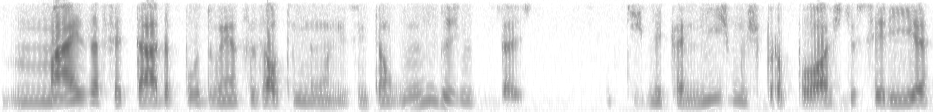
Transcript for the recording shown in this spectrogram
mais afetada por doenças autoimunes. Então, um dos, das, dos mecanismos propostos seria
